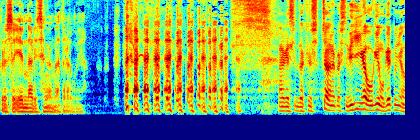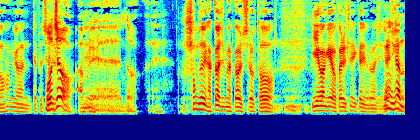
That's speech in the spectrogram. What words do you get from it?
그래서 옛날이 생각나더라고요. 알겠습니다. 그 쉽지 않을 것이다. 위기가 오긴 오겠군요. 황교안 대표. 측에서. 오죠 아무래도 총선이 가까워지면 가까울수록 더 이해관계가 엇갈릴 테니까 여러 가지. 그러니까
